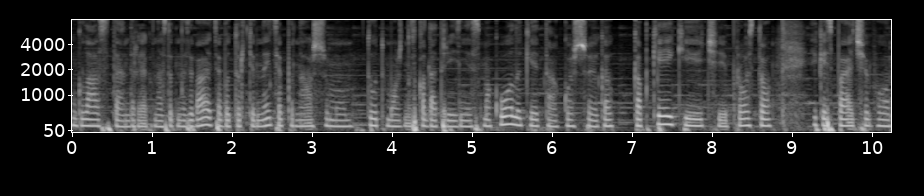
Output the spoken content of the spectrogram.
глаз стендер, як в нас тут називається, або тортівниця по-нашому. Тут можна складати різні смаколики, також е, капкейки чи просто якесь печиво.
